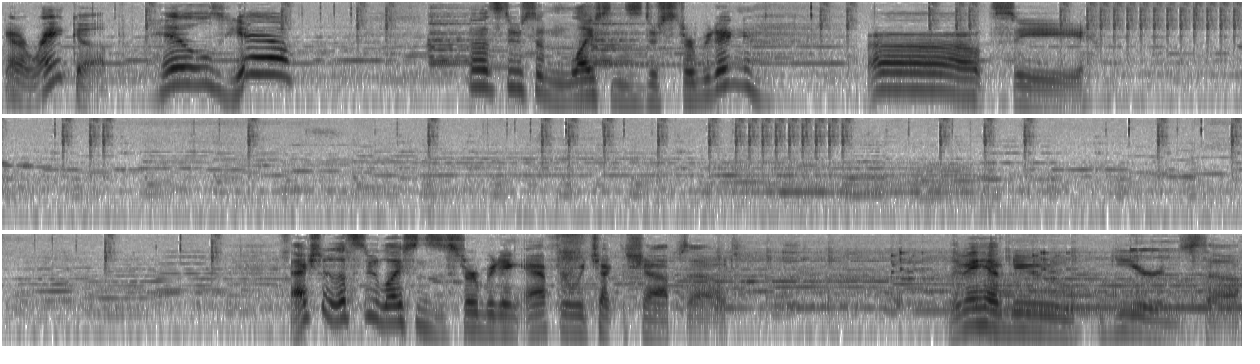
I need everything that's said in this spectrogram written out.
Got a rank up. Hills, yeah! Let's do some license distributing. Uh, let's see. Actually, let's do license distributing after we check the shops out. They may have new gear and stuff.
